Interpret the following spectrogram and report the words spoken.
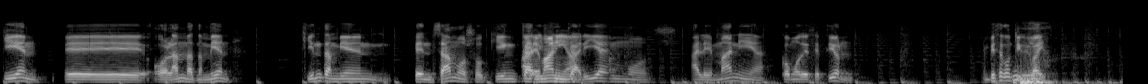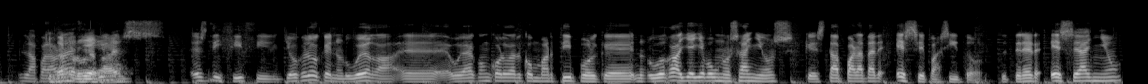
¿Quién? Eh, Holanda también. ¿quién también pensamos o quién calificaríamos Alemania, como decepción? Empieza contigo, Ibai. La palabra Noruega, ¿eh? es, es, difícil. Yo creo que Noruega, eh, voy a concordar con Martí porque Noruega ya lleva unos años que está para dar ese pasito, de tener ese año,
